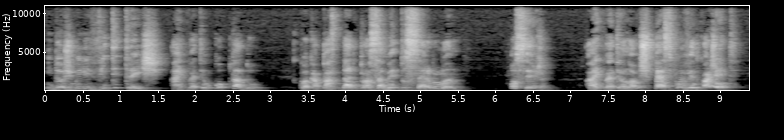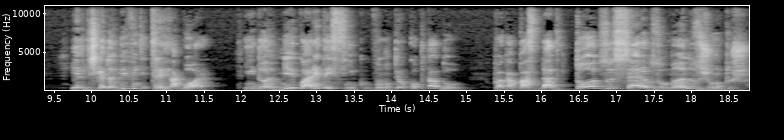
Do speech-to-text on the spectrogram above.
em 2023 a gente vai ter um computador com a capacidade de processamento do cérebro humano. Ou seja, a gente vai ter uma nova espécie convivendo com a gente. E ele diz que é 2023, agora. Em 2045, vamos ter um computador com a capacidade de todos os cérebros humanos juntos.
